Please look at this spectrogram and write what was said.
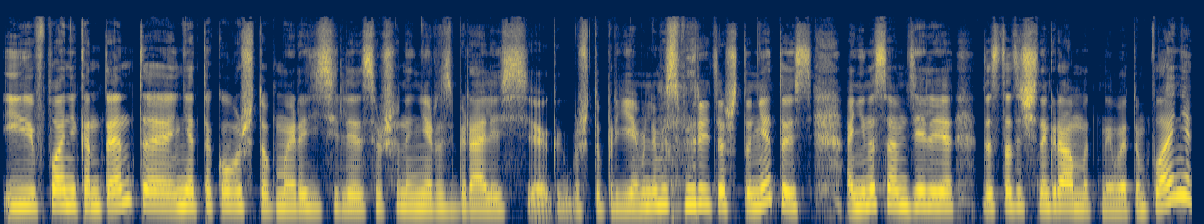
и в плане контента нет такого, чтобы мои родители совершенно не разбирались, э, как бы, что приемлемо смотреть, а что нет. То есть они на самом деле достаточно грамотные в этом плане.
